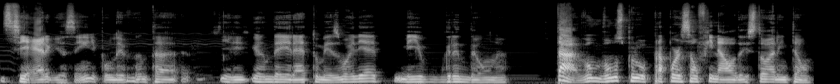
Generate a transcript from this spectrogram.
se ergue, assim, tipo, levanta, ele anda ereto mesmo, ele é meio grandão, né? Tá, vamos, vamos pro, pra porção final da história, então.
